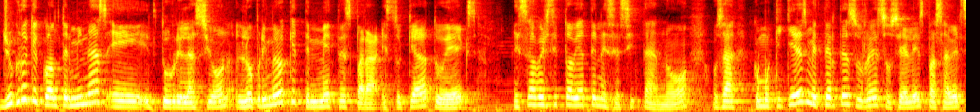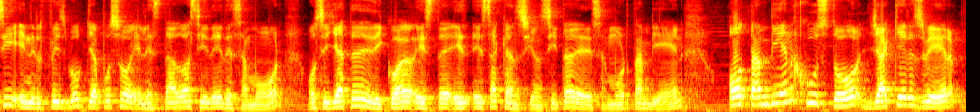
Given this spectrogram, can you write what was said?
yo creo que cuando terminas eh, tu relación, lo primero que te metes para estoquear a tu ex es saber si todavía te necesita, ¿no? O sea, como que quieres meterte a sus redes sociales para saber si en el Facebook ya puso el estado así de desamor, o si ya te dedicó a este, e, esa cancioncita de desamor también, o también justo ya quieres ver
